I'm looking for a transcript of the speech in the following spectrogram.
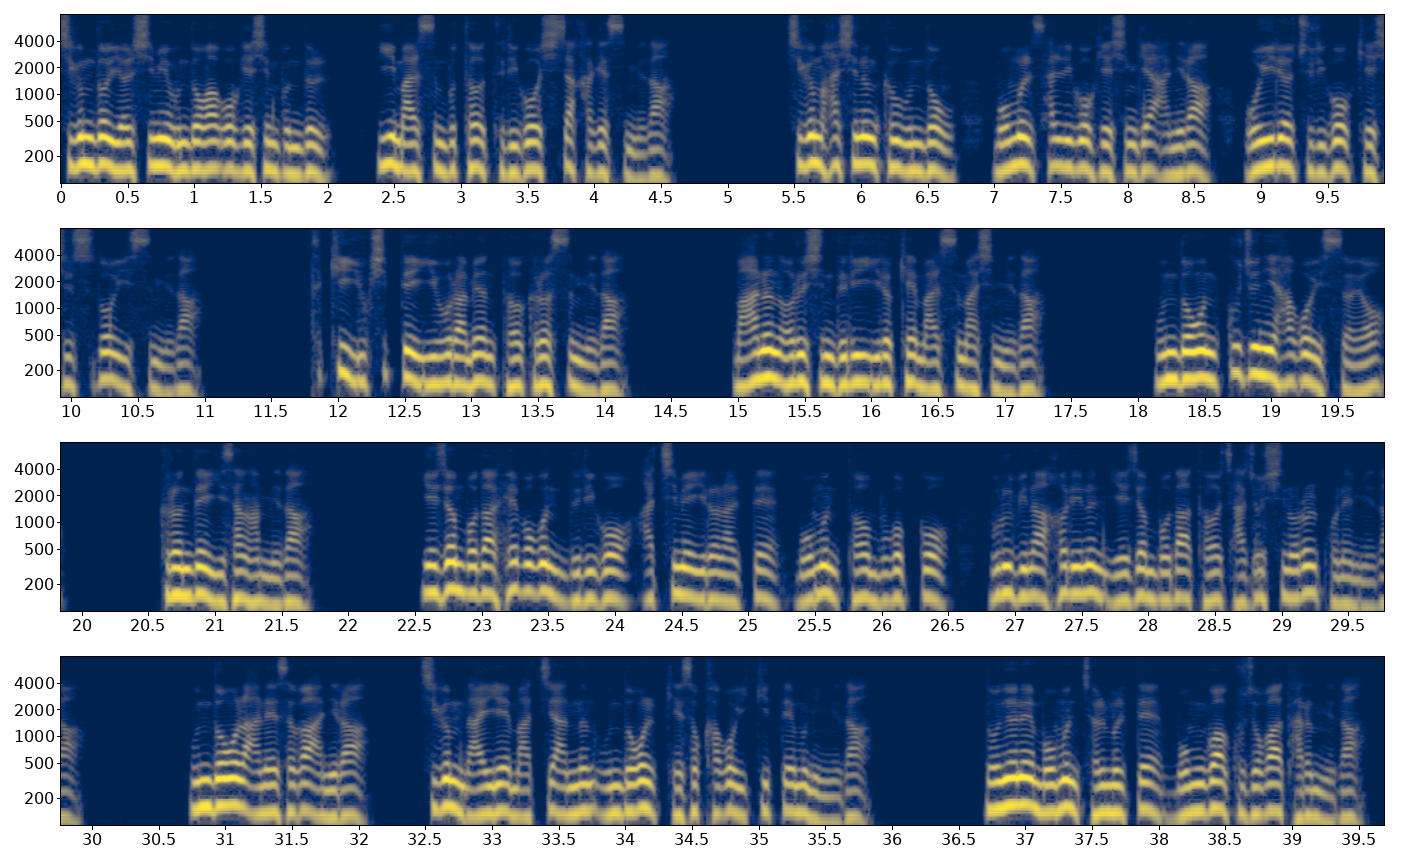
지금도 열심히 운동하고 계신 분들 이 말씀부터 드리고 시작하겠습니다. 지금 하시는 그 운동 몸을 살리고 계신 게 아니라 오히려 줄이고 계실 수도 있습니다. 특히 60대 이후라면 더 그렇습니다. 많은 어르신들이 이렇게 말씀하십니다. 운동은 꾸준히 하고 있어요. 그런데 이상합니다. 예전보다 회복은 느리고 아침에 일어날 때 몸은 더 무겁고 무릎이나 허리는 예전보다 더 자주 신호를 보냅니다. 운동을 안 해서가 아니라 지금 나이에 맞지 않는 운동을 계속하고 있기 때문입니다. 노년의 몸은 젊을 때 몸과 구조가 다릅니다.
